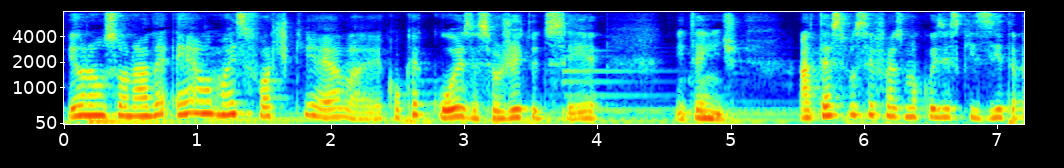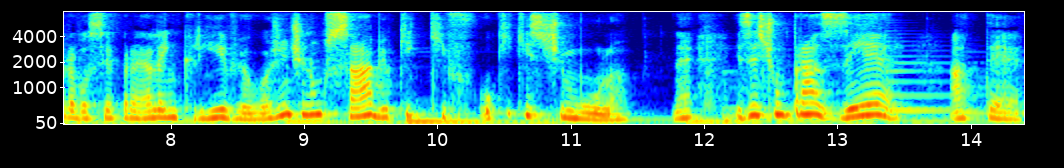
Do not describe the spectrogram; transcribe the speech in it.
eu não sou nada. É mais forte que ela, é qualquer coisa, é seu jeito de ser, entende? Até se você faz uma coisa esquisita para você, para ela é incrível. A gente não sabe o que, que o que, que estimula. Né? Existe um prazer até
